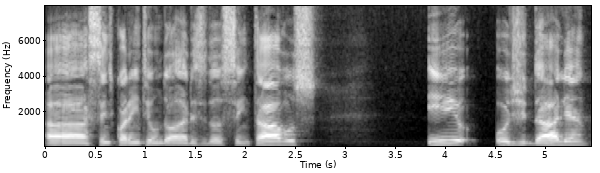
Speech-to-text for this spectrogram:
a 141 dólares e 12 centavos. E o de Dalian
